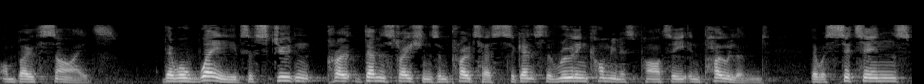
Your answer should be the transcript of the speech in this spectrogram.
on both sides. There were waves of student pro- demonstrations and protests against the ruling Communist Party in Poland. There were sit ins,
